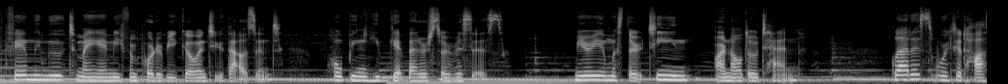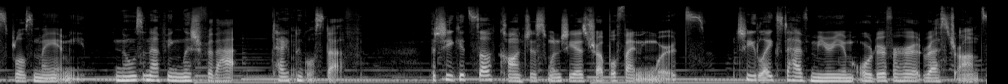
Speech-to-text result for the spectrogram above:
The family moved to Miami from Puerto Rico in 2000, hoping he'd get better services. Miriam was 13, Arnaldo 10. Gladys worked at hospitals in Miami, knows enough English for that, technical stuff. But she gets self conscious when she has trouble finding words. She likes to have Miriam order for her at restaurants,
